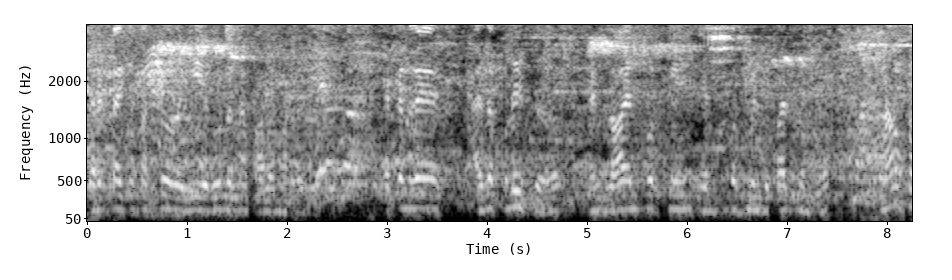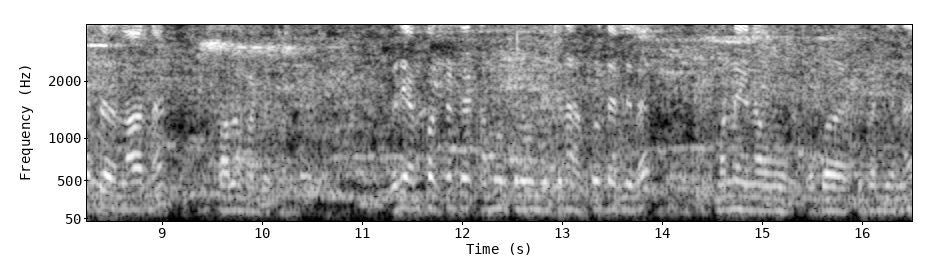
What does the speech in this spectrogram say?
ಕರೆಕ್ಟಾಗಿ ಫಸ್ಟು ಈ ರೂಲನ್ನು ಫಾಲೋ ಮಾಡಬೇಕು. ಯಾಕಂದರೆ as a police and law enforcement enforcement department ನಾವು ಫಸ್ಟ್ ಲಾನ ಫಾಲೋ ಮಾಡಬೇಕು. ವೆರಿ ಅನ್ಫಾರ್ಚುನೇಟ್ ದಟ್ ನಮ್ಮೂರು ಕೆಲವೊಂದಿಷ್ಟು ಜನ ಹಾಕೊಳ್ತಾ ಇರಲಿಲ್ಲ. ಮೊನ್ನೆ ನಾವು ಒಬ್ಬ ಸಿಬ್ಬಂದಿಯನ್ನು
